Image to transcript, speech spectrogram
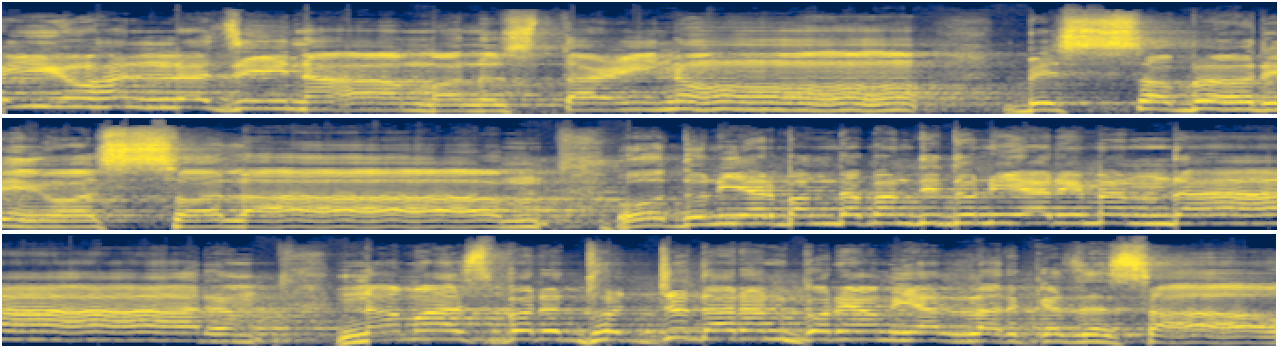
আইয়ুহাল্লাযীনা আমানুস্তাইনু বিসসবরি ওয়াসসালাম। ও দুনিয়ার বান্দা বান্দি দুনিয়ার ইমানদার, নামাজ পড়ে ধৈর্য ধারণ করে আমি আল্লাহর কাছে চাও।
